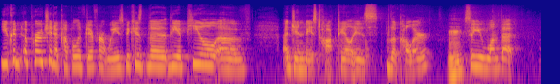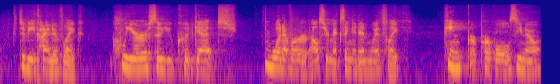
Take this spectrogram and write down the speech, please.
you could approach it a couple of different ways because the the appeal of a gin based cocktail is the color. Mm-hmm. So you want that to be kind of like clear so you could get whatever else you're mixing it in with like pink or purples, you know,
